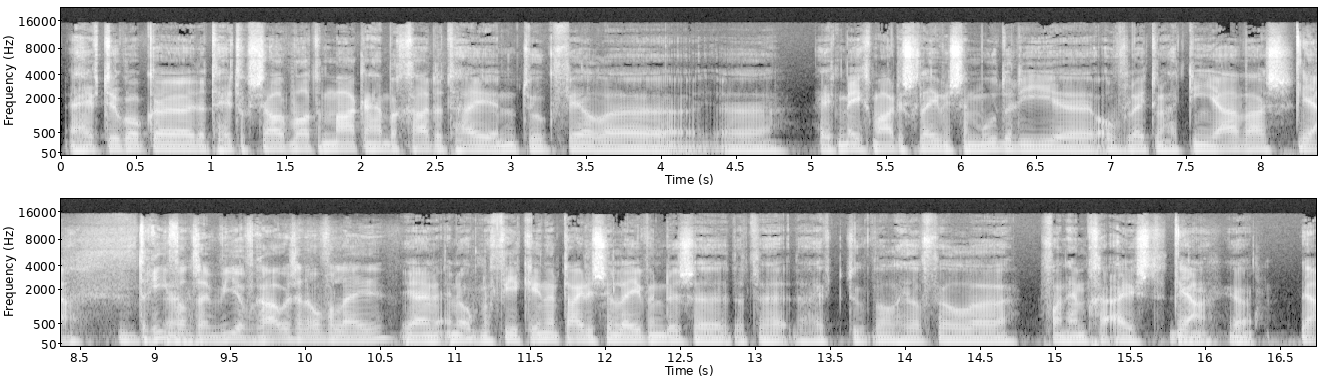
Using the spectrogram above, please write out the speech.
Hij heeft natuurlijk ook, eh, dat heeft ook zelf wel te maken hebben gehad dat hij eh, natuurlijk veel eh, heeft meegemaakt in zijn leven. Zijn moeder die overleed toen hij tien jaar was. Ja. Drie van zijn vier vrouwen zijn overleden. Ja, en, en ook nog vier kinderen tijdens zijn leven. Dus dat, dat heeft natuurlijk wel heel veel van hem geëist. Ja. ja. Ja.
